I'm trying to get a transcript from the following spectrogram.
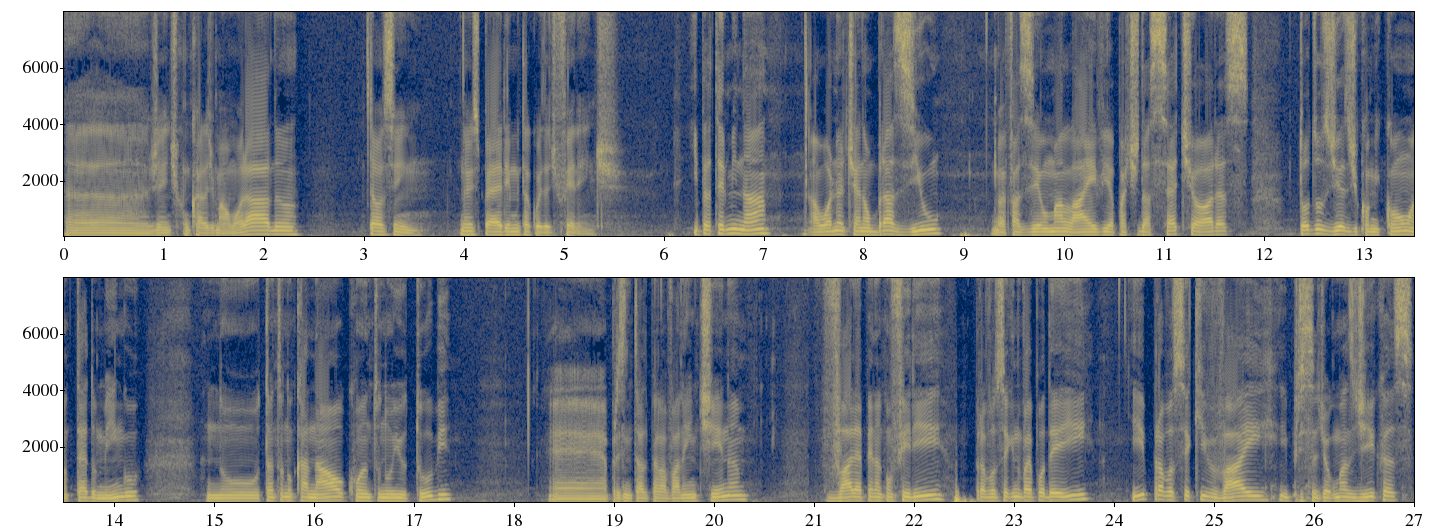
uh, gente com cara de mal-humorado. Então, assim, não espere muita coisa diferente. E para terminar, a Warner Channel Brasil vai fazer uma live a partir das 7 horas, todos os dias de Comic Con até domingo, no, tanto no canal quanto no YouTube. É, apresentado pela Valentina. Vale a pena conferir. Para você que não vai poder ir, e para você que vai e precisa de algumas dicas,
